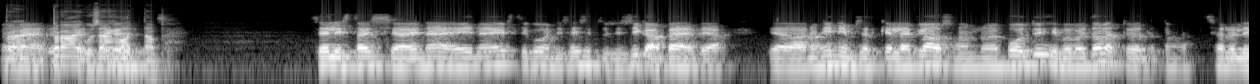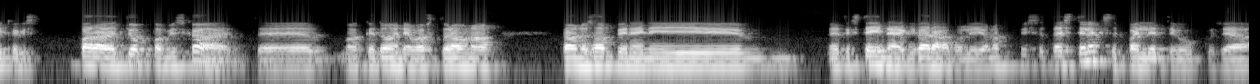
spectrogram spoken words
pra. praegu sähvatab. sellist asja ei näe, ei näe Eesti koondise esituses iga päev ja, ja noh, inimesed, kelle klaas on pooltühi, võivad alati öelda, et noh, et seal oli ikkagist parajalt joppamist ka, et eh, Makedoonia vastu Rauno, Rauno Sappineni näiteks teinegi värav oli ju noh, lihtsalt hästi läks, et pall ette kukkus ja,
